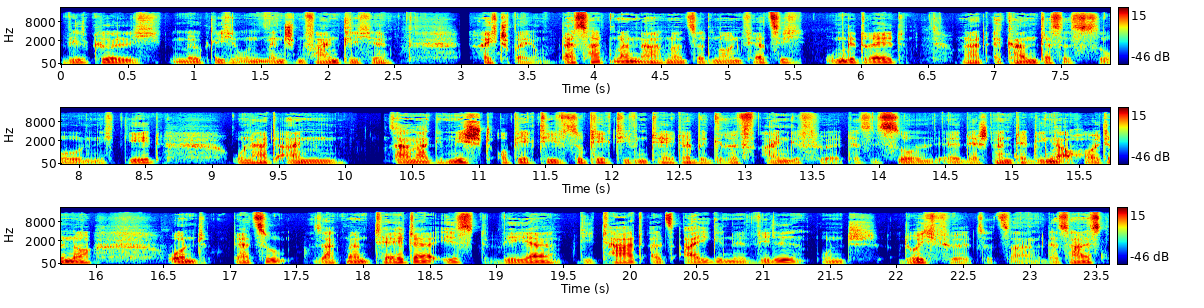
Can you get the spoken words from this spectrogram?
willkürlich mögliche und menschenfeindliche Rechtsprechung. Das hat man nach 1949 umgedreht und hat erkannt, dass es so nicht geht und hat einen sagen wir mal, gemischt objektiv-subjektiven Täterbegriff eingeführt. Das ist so äh, der Stand der Dinge auch heute noch. Und dazu sagt man, Täter ist, wer die Tat als eigene will und durchführt sozusagen. Das heißt,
